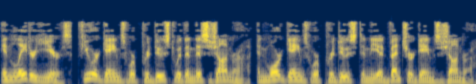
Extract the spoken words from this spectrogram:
In later years, fewer games were produced within this genre, and more games were produced in the adventure games genre.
